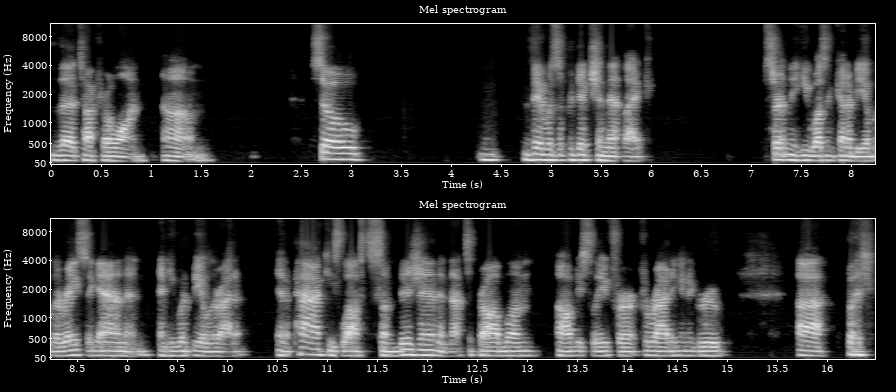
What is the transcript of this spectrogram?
the tougher one. Um, so there was a prediction that like certainly he wasn't going to be able to race again, and and he wouldn't be able to ride in a pack. He's lost some vision, and that's a problem obviously for for riding in a group. Uh, but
